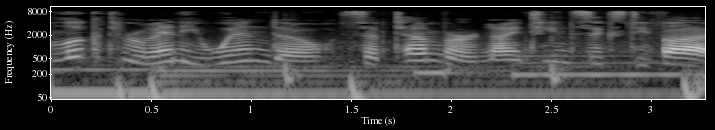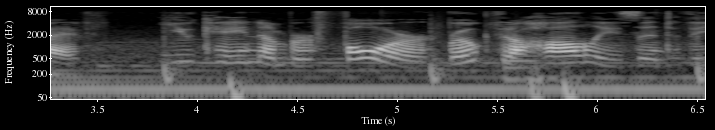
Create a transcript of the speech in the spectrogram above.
Look Through Any Window, September 1965. UK number 4, broke the Hollies into the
